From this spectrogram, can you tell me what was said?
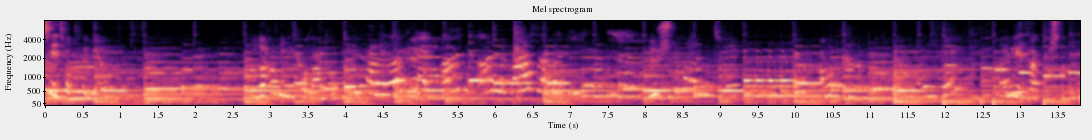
şeyi çok seviyor. Bu daha minik olan topları bir tane takıyoruz. anne, anne ben sana düştüm. Düştü mü anneciğim? Al bakalım. Nereye takmıştın bunu?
